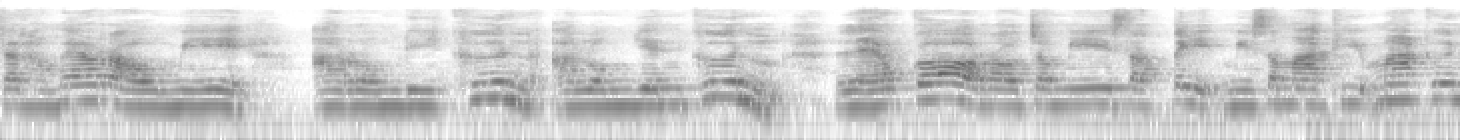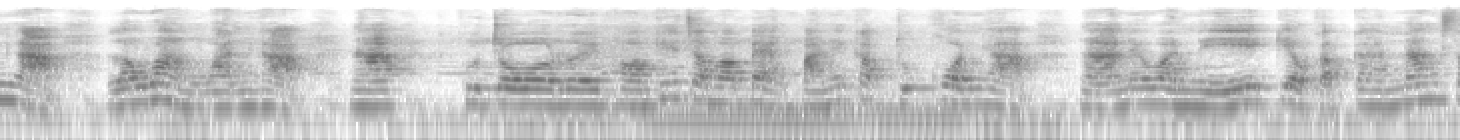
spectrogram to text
จะทำให้เรามี อารมณ์ดีขึ้น อารมณ์เย็นขึ้น แล้วก็เราจะมีสติมีสมาธิมากขึ้นค่ะ ระหว่างวันค่ะนะคะครูโจเลยพร้อมที่จะมาแบ่งปันให้กับทุกคนค่ะนะในวันนี้เกี่ยวกับการนั่งส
